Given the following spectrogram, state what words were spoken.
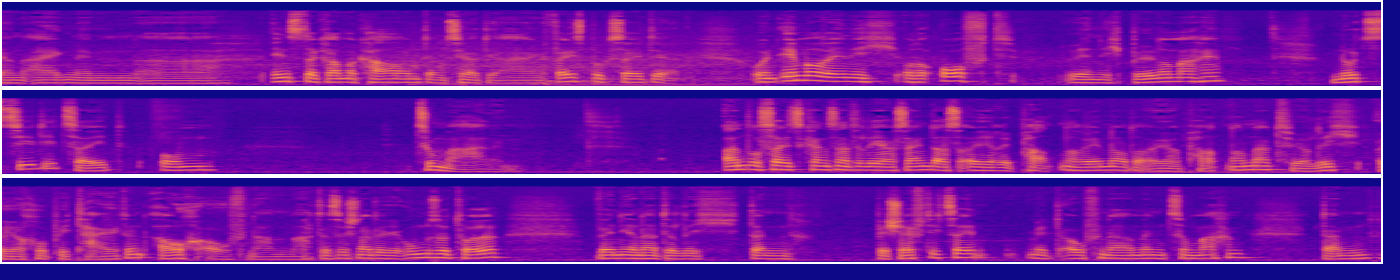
ihren eigenen äh, Instagram-Account und sie hat ihre eigene Facebook-Seite. Und immer wenn ich, oder oft, wenn ich Bilder mache, nutzt sie die Zeit, um zu malen. Andererseits kann es natürlich auch sein, dass eure Partnerin oder euer Partner natürlich euer Hobby teilt und auch Aufnahmen macht. Das ist natürlich umso toll, wenn ihr natürlich dann beschäftigt seid, mit Aufnahmen zu machen, dann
